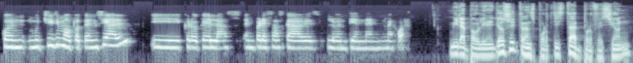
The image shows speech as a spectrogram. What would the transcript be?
con muchísimo potencial y creo que las empresas cada vez lo entienden mejor. Mira, Paulina, yo soy transportista de profesión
